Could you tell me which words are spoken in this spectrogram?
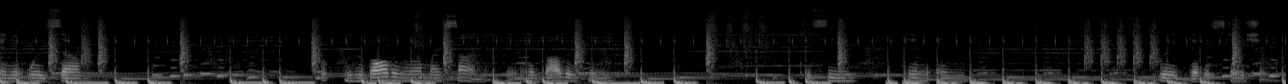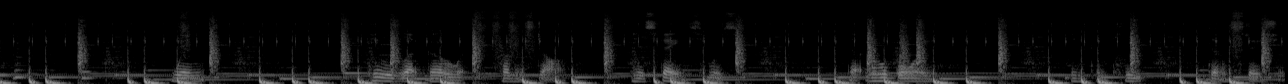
And it was um, revolving around my son. It had bothered me to see him in great devastation when he was let go from his job. His face was that little boy in complete devastation.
